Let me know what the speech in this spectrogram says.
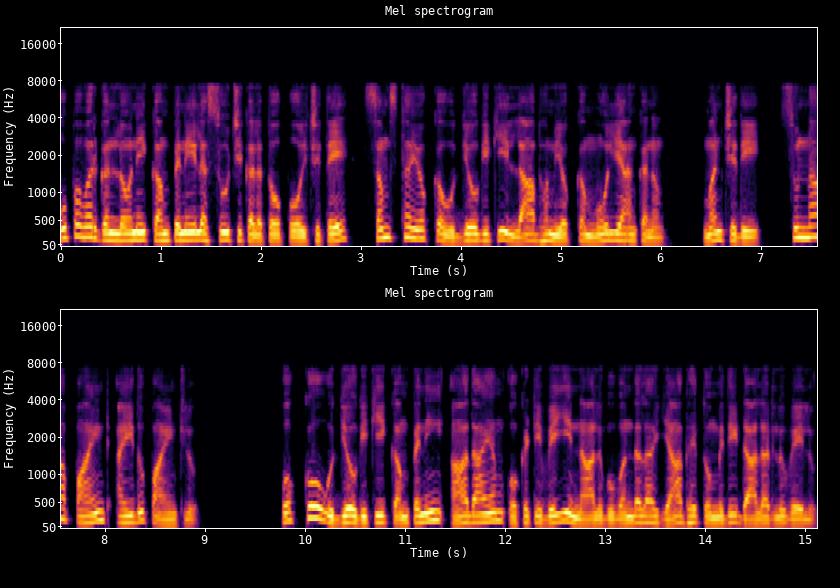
ఉపవర్గంలోని కంపెనీల సూచికలతో పోల్చితే సంస్థ యొక్క ఉద్యోగికి లాభం యొక్క మూల్యాంకనం మంచిది సున్నా పాయింట్ ఐదు పాయింట్లు. ఒక్కో ఉద్యోగికి కంపెనీ ఆదాయం ఒకటి వెయ్యి నాలుగు వందల యాభై తొమ్మిది డాలర్లు వేలు.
